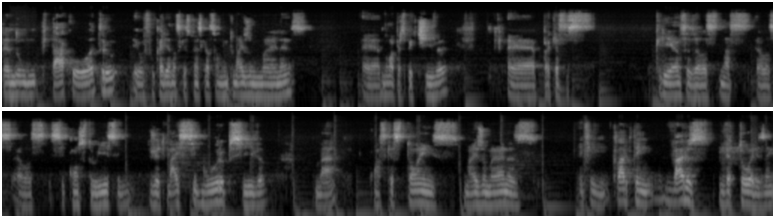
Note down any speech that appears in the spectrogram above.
dando um pitaco ou outro, eu focaria nas questões que elas são muito mais humanas, é, numa perspectiva, é, para que essas crianças elas, nas, elas, elas se construíssem do jeito mais seguro possível, né? com as questões mais humanas enfim, claro que tem vários vetores né?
